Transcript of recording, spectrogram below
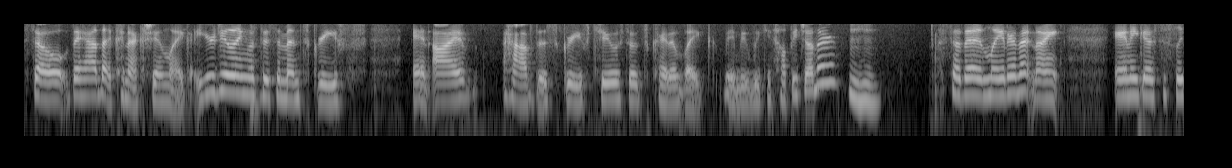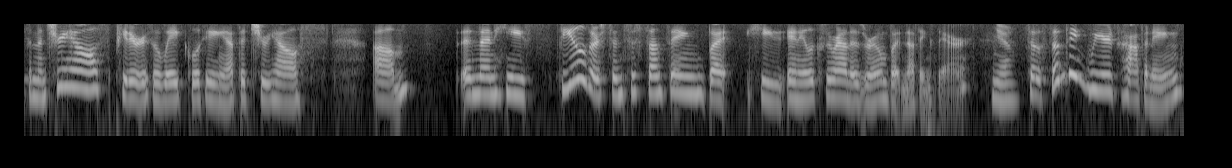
So they had that connection. Like you're dealing with this immense grief, and I have this grief too. So it's kind of like maybe we can help each other. So then later that night, Annie goes to sleep in the treehouse. Peter is awake looking at the treehouse. Um, and then he feels or senses something, but he and he looks around his room, but nothing's there. Yeah. So something weird's happening.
